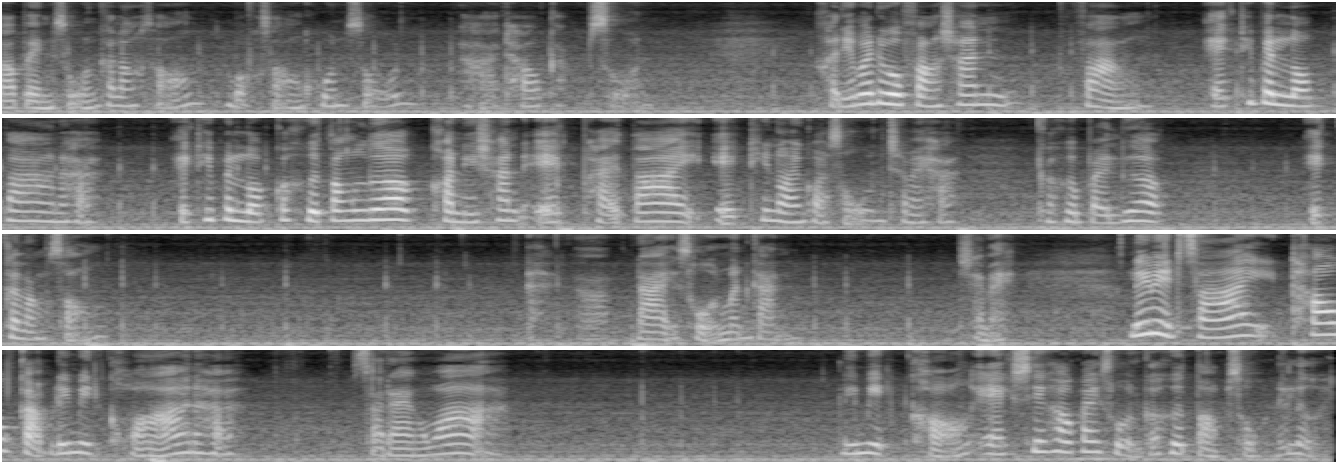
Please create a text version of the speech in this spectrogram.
ก็เป็น 0กำลัง2บวก2คูณ0นะคะ เท่ากับ 0 คราวนี้มาดูฟังก์ชันฝั่ง x ที่เป็นลบบ้างนะคะ x ที่เป็นลบก็คือต้องเลือก condition x ภายใต้ x ที่น้อยกว่า 0 ใช่ไหมคะ ก็คือไปเลือก x กำลัง2อะก็ได้ 0 เหมือนกัน ใช่ไหม ลิมิตซ้ายเท่ากับลิมิตขวานะคะ แสดงว่า ลิมิตของ x ที่เข้าใกล้ศูนย์ก็คือตอบศูนย์ได้เลย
